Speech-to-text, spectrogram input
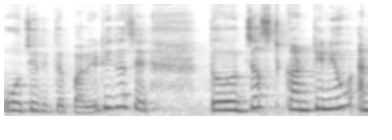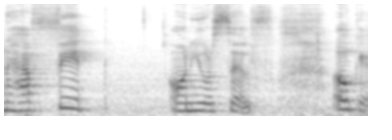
পৌঁছে দিতে পারে, ঠিক আছে? তো just continue and have faith on yourself okay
